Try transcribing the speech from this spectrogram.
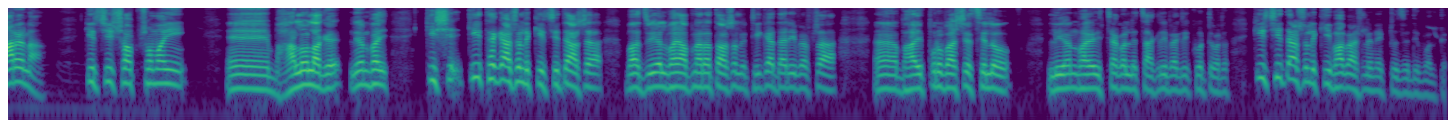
মারে না। কৃষি সব সময় ভালো লাগে। লিওন ভাই কি থেকে আসলে কৃষিতে আসা? বা জুয়েল ভাই আপনারা তো আসলে ঠিকাদারি ব্যবসা ভাই প্রবাসে ছিল। লিওন ভাই ইচ্ছা করলে চাকরি বাকরি করতে পারতো। কৃষিতে আসলে কীভাবে আসলেন একটু যদি বলতে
